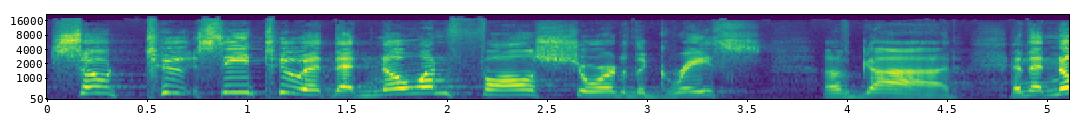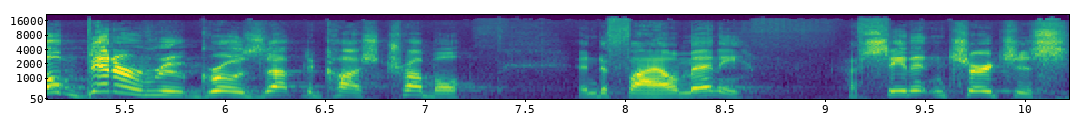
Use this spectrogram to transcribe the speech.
So to, see to it that no one falls short of the grace of God and that no bitter root grows up to cause trouble and defile many. I've seen it in churches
